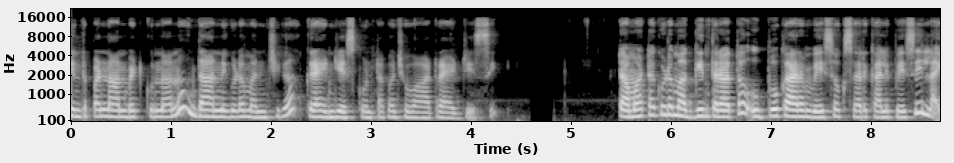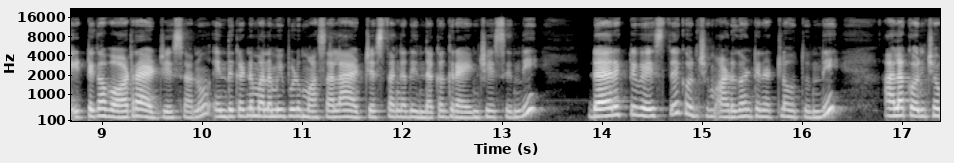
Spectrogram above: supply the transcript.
చింతపండు నానబెట్టుకున్నాను. దాన్ని కూడా మంచిగా గ్రైండ్ చేసుకుంటా కొంచెం వాటర్ యాడ్ చేసి. టమాటా కూడా మగ్గిన తర్వాత ఉప్పు కారం వేసి ఒకసారి కలిపేసి లైట్గా వాటర్ యాడ్ చేశాను. ఎందుకంటే మనం ఇప్పుడు మసాలా యాడ్ చేస్తాం కదా ఇందాక గ్రైండ్ చేసింది. డైరెక్ట్ వేస్తే కొంచెం అడుగంటినట్లు అవుతుంది. అలా కొంచెం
